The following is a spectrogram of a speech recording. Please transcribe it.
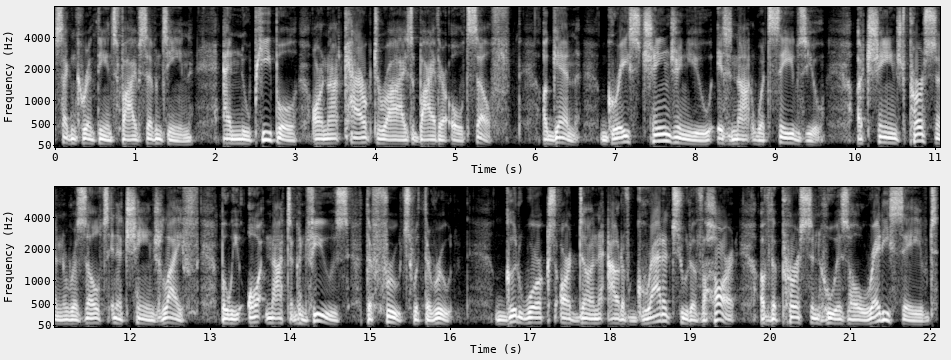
2 Corinthians 5:17, and new people are not characterized by their old self. Again, grace changing you is not what saves you. A changed person results in a changed life, but we ought not to confuse the fruits with the root good works are done out of gratitude of the heart of the person who is already saved,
